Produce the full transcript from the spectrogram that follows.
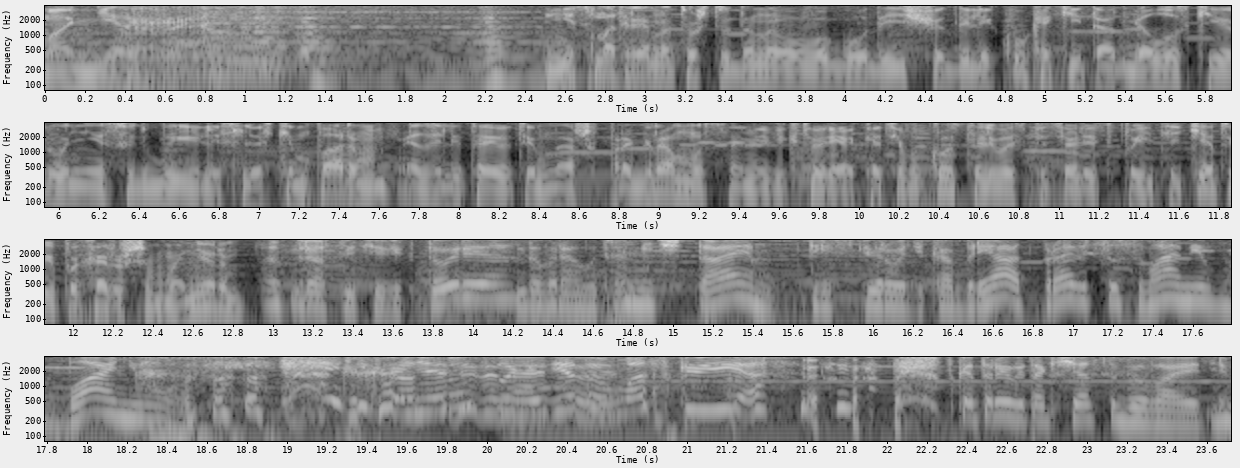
Манера. Несмотря на то, что до Нового года еще далеко, какие-то отголоски иронии судьбы или с легким паром залетают и в нашу программу. С нами Виктория Акатьева Костылева, специалист по этикету и по хорошим манерам. Здравствуйте, Виктория. Доброе утро. Мечтаем 31 декабря отправиться с вами в баню. Какая неожиданная где-то в Москве, в которой вы так часто бываете.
